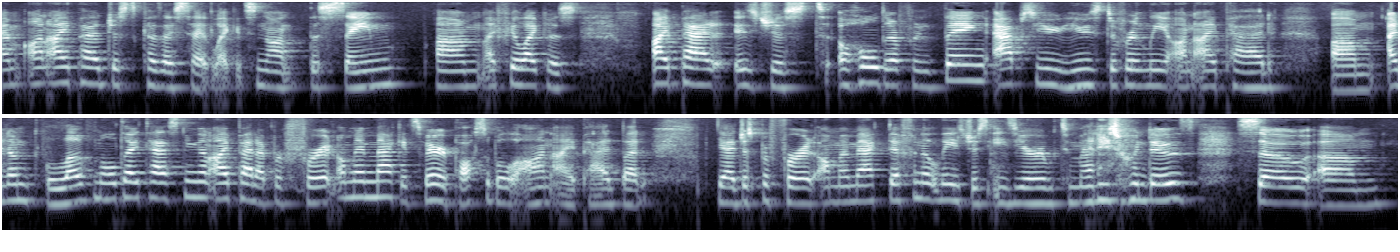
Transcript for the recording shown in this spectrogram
am on iPad just because I said like it's not the same. Um, I feel like because iPad is just a whole different thing. Apps you use differently on iPad. Um, I don't love multitasking on iPad. I prefer it on my Mac. It's very possible on iPad, but yeah, I just prefer it on my Mac. Definitely, it's just easier to manage Windows. So um,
